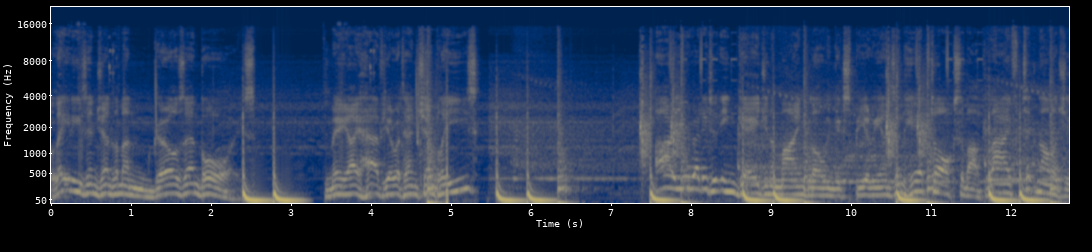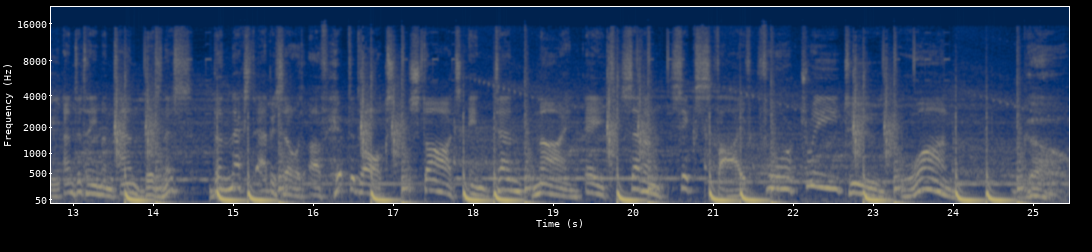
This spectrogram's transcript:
Ladies and gentlemen, girls and boys, may I have your attention, please? Are you ready to engage in a mind blowing experience and hear talks about life, technology, entertainment, and business? The next episode of Hipther Talks starts in 10, 9, 8, 7, 6, 5, 4, 3, 2, 1, go.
